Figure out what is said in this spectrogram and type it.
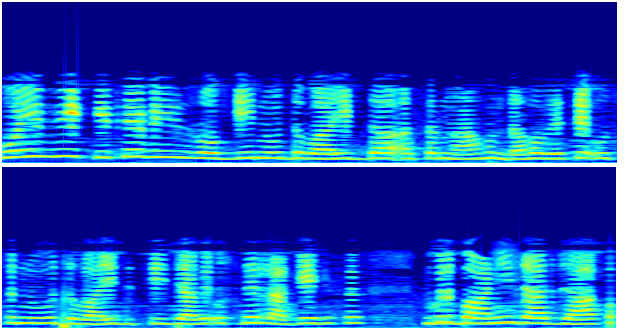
ਕੋਈ ਵੀ ਕਿਸੇ ਵੀ ਰੋਗੀ ਨੂੰ ਦਵਾਈ ਦਾ ਅਸਰ ਨਾ ਹੁੰਦਾ ਹੋਵੇ ਤੇ ਉਸ ਨੂੰ ਦਵਾਈ ਦਿੱਤੀ ਜਾਵੇ ਉਸ ਦੇ ਲਾਗੇ ਇਸ ਗੁਰਬਾਣੀ ਦਾ ਜਾਪ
